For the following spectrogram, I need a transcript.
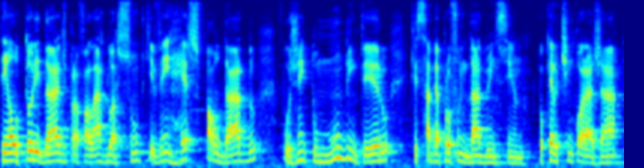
tem autoridade para falar do assunto que vem respaldado por gente do mundo inteiro que sabe a profundidade do ensino. Eu quero te encorajar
